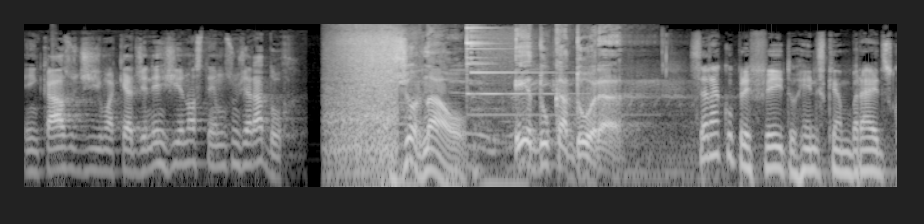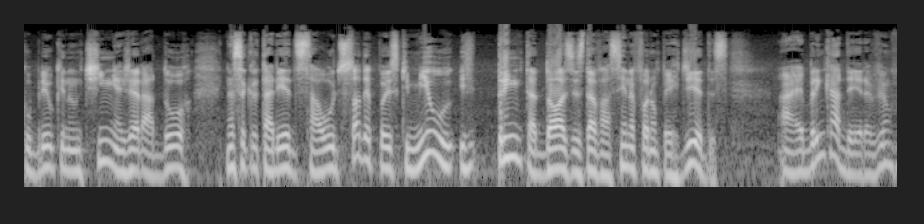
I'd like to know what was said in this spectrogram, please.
em caso de uma queda de energia, nós temos um gerador. Jornal Educadora. Será que o prefeito Renes Cambrai descobriu que não tinha gerador na Secretaria de Saúde só depois que 1.030 doses da vacina foram perdidas? Ah, é brincadeira, viu?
